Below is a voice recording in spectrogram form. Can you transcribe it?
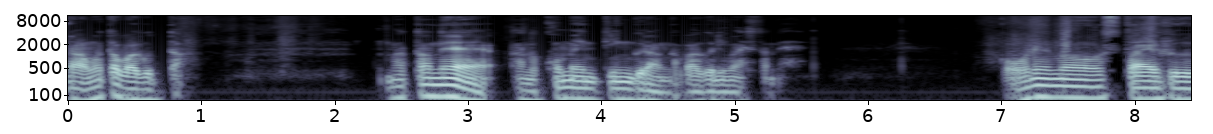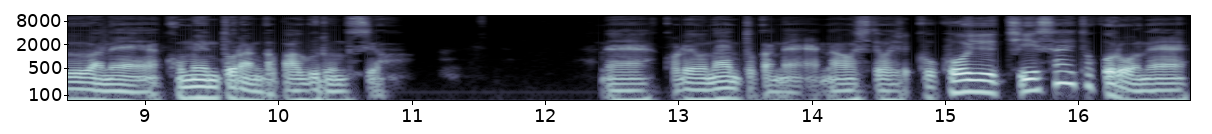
あ、またバグった。またね、あのコメンティング欄がバグりましたね。俺のスタイフはね、コメント欄がバグるんですよ。ね、これをなんとかね、直してほしい。ここういう小さいところをね、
